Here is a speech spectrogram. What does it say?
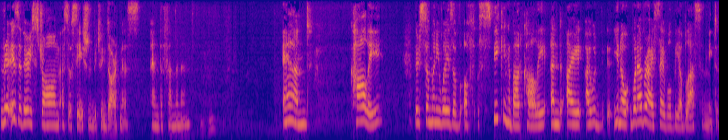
there is a very strong association between darkness and the feminine. Mm-hmm. And Kali there's so many ways of, of speaking about Kali, and I, I would, you know, whatever I say will be a blasphemy to,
